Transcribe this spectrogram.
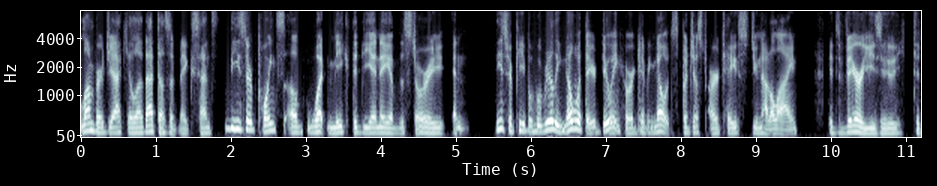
Lumberjackula. That doesn't make sense. These are points of what make the DNA of the story. And these are people who really know what they're doing who are giving notes, but just our tastes do not align. It's very easy to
